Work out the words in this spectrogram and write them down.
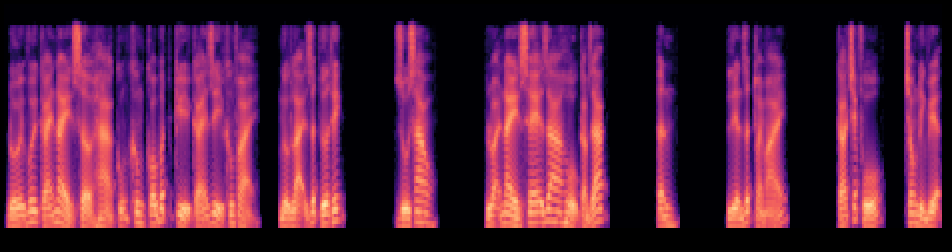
đối với cái này sở hà cũng không có bất kỳ cái gì không phải, ngược lại rất ưa thích. Dù sao, loại này sẽ ra hổ cảm giác. Ân, liền rất thoải mái cá chép phố, trong đình viện.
